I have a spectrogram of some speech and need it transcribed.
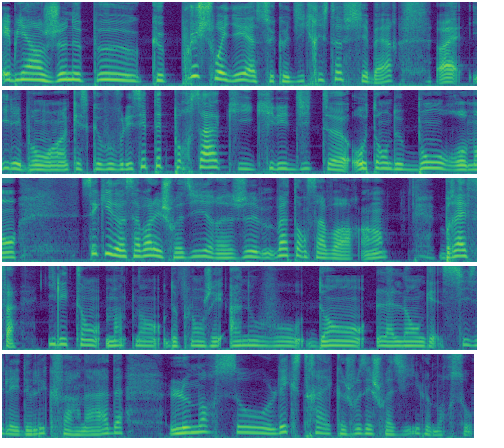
Eh bien, je ne peux que plus soyer à ce que dit Christophe Siebert. Ouais, il est bon, hein, qu'est-ce que vous voulez? C'est peut-être pour ça qu'il édite euh, autant de bons romans c'est qu'il doit savoir les choisir. Je va t'en savoir, hein. Bref, il est temps maintenant de plonger à nouveau dans la langue ciselée de Luc Farnad. Le morceau, l'extrait que je vous ai choisi, le morceau,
